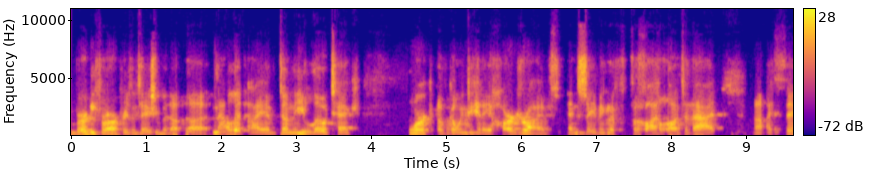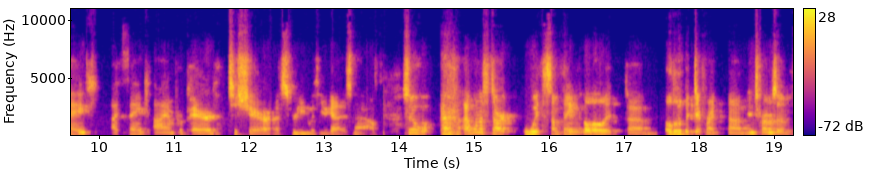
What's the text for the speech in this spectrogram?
burden for our presentation. But uh, now that I have done the low tech work of going to get a hard drive and saving the, the file onto that, uh, I think I think I am prepared to share a screen with you guys now. So I want to start with something a little bit um, a little bit different um, in terms of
